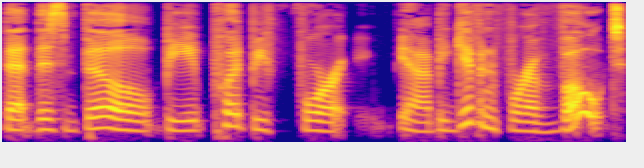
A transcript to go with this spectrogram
that this bill be put before, be given for a vote.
